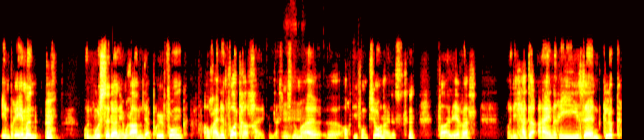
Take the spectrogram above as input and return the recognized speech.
in Bremen und musste dann im Rahmen der Prüfung auch einen Vortrag halten. Das mhm. ist nun mal äh, auch die Funktion eines Fahrlehrers. Und ich hatte ein Riesenglück,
